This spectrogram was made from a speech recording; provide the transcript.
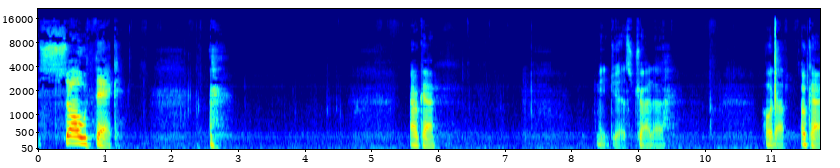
so thick. Okay. Let me just try to... Hold up. Okay.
